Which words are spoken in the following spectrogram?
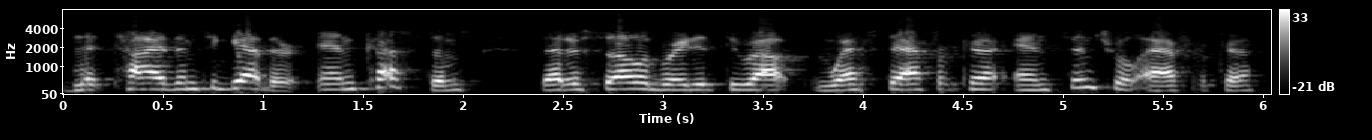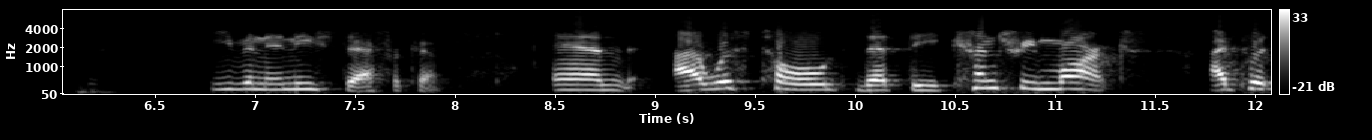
that tie them together and customs that are celebrated throughout West Africa and Central Africa, even in East Africa. And I was told that the country marks, I put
